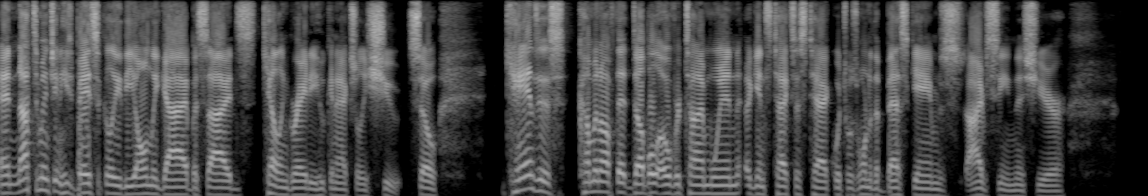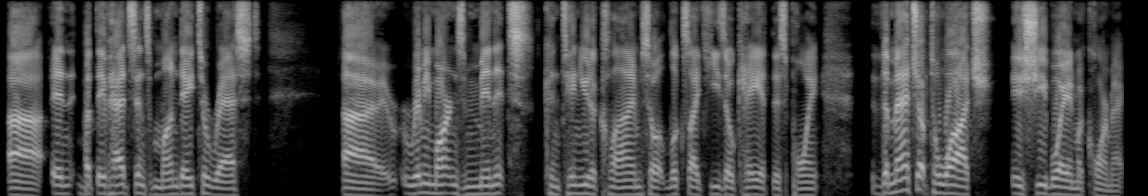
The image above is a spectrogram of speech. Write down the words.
And not to mention, he's basically the only guy besides Kellan Grady who can actually shoot. So Kansas coming off that double overtime win against Texas Tech, which was one of the best games I've seen this year. Uh, and but they've had since Monday to rest. Uh, Remy Martin's minutes continue to climb, so it looks like he's okay at this point. The matchup to watch is Tshiebwe and McCormack.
